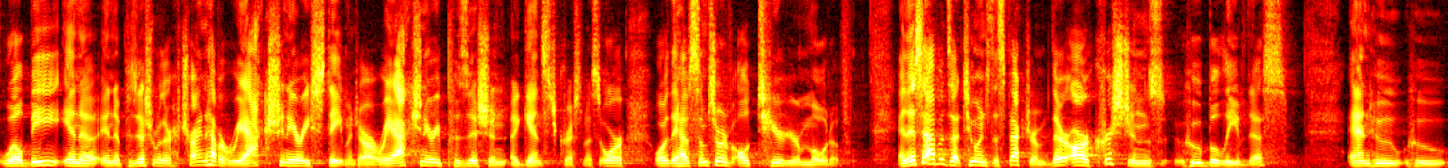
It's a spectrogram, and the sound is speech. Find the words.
will be in a, in a position where they're trying to have a reactionary statement or a reactionary position against Christmas, or, or they have some sort of ulterior motive. And this happens at two ends of the spectrum. There are Christians who believe this and who, who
